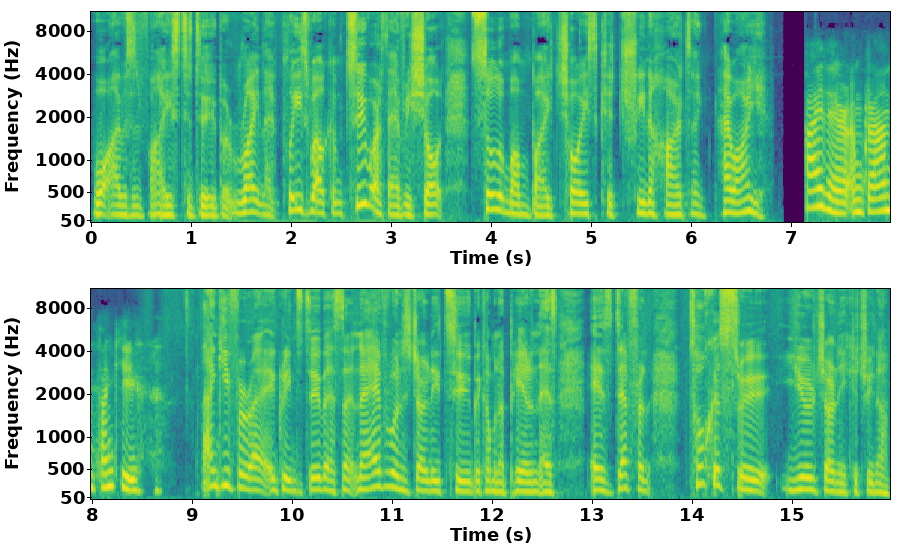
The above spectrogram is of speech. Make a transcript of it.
what I was advised to do. But right now, please welcome to Worth Every Shot, solo mum by choice, Katrina Harding. How are you? Hi there, I'm grand, thank you. Thank you for uh, agreeing to do this. Now, everyone's journey to becoming a parent is is different. Talk us through your journey, Katrina.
